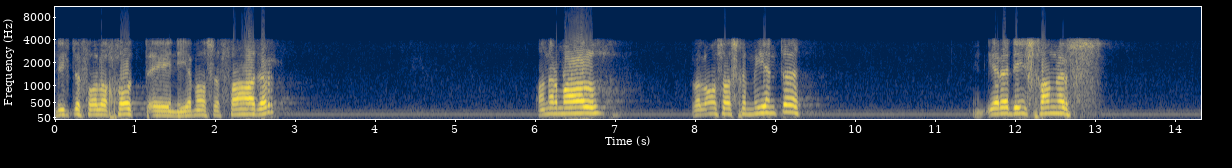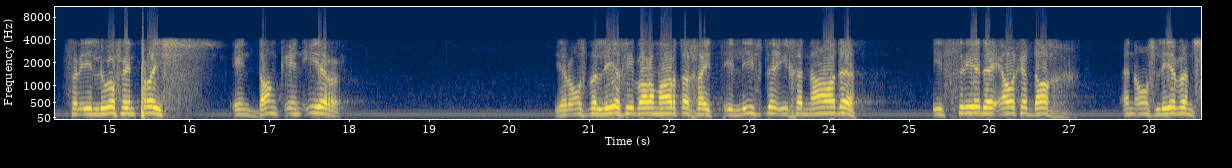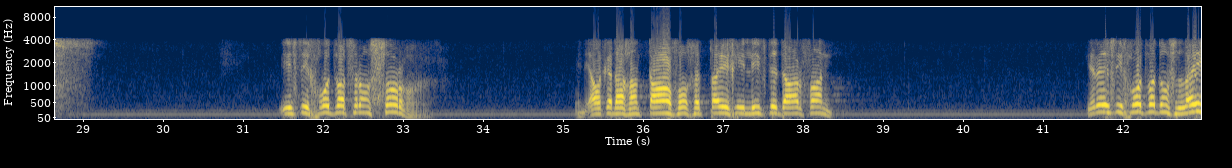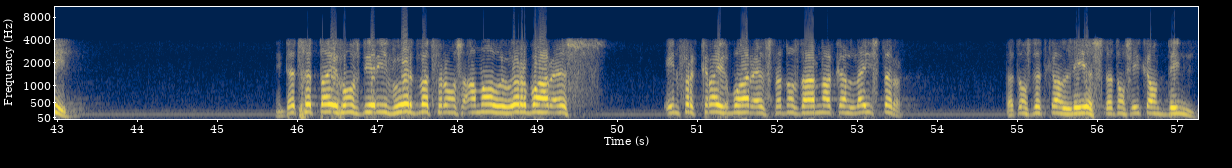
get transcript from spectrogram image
Liefdevolle God en hemelse Vader, Andermaal wil ons as gemeente en erediensgangers vir u loof en prys en dank en eer. Here ons beleef u barmhartigheid, u liefde, u genade, u vrede elke dag in ons lewens. U is die God wat vir ons sorg en elke dag aan tafel getuig u liefde daarvan. Here is die God wat ons lei. En dit getuig ons deur u woord wat vir ons almal hoorbaar is en verkrygbaar is dat ons daarna kan luister. Dat ons dit kan lees, dat ons u kan dien.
